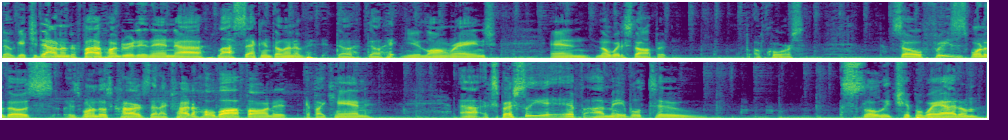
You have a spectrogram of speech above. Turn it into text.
They'll get you down under 500, and then uh, last second they'll end up they'll, they'll hit you long range, and no way to stop it, of course. So freeze is one of those is one of those cards that I try to hold off on it if I can, uh, especially if I'm able to slowly chip away at them,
